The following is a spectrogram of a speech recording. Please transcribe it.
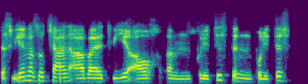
dass wir in der sozialen Arbeit, wie auch ähm, Polizistinnen, Polizisten,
